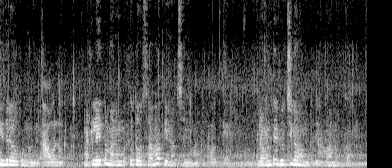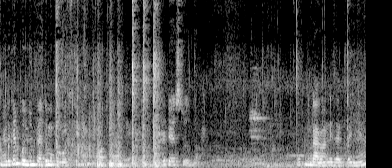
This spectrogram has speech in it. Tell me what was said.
చిదిరవకుండా అవును. అట్లయితే మనం ముక్కతో సహా తినొచ్చు అనమాట ఓకే. ఇట్లా ఉంటే రుచిగా ఉంటుంది ఆ ముక్క. అందుకని కొంచెం పెద్ద ముక్క కోసుకున్నాం ఓకే ఓకే. అంటే టేస్ట్ చూద్దాం. ఉప్పు కారం అన్నీ సరిపోయినాయా?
